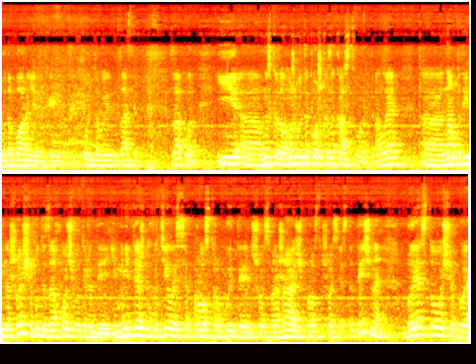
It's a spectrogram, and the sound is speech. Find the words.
Будабар є такий культовий захід, заклад. І е, вони сказали, може ви також казака створите, але е, нам потрібно щось, що буде заохочувати людей. І мені теж не хотілося просто робити щось вражаюче, просто щось естетичне, без того, щоб е,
